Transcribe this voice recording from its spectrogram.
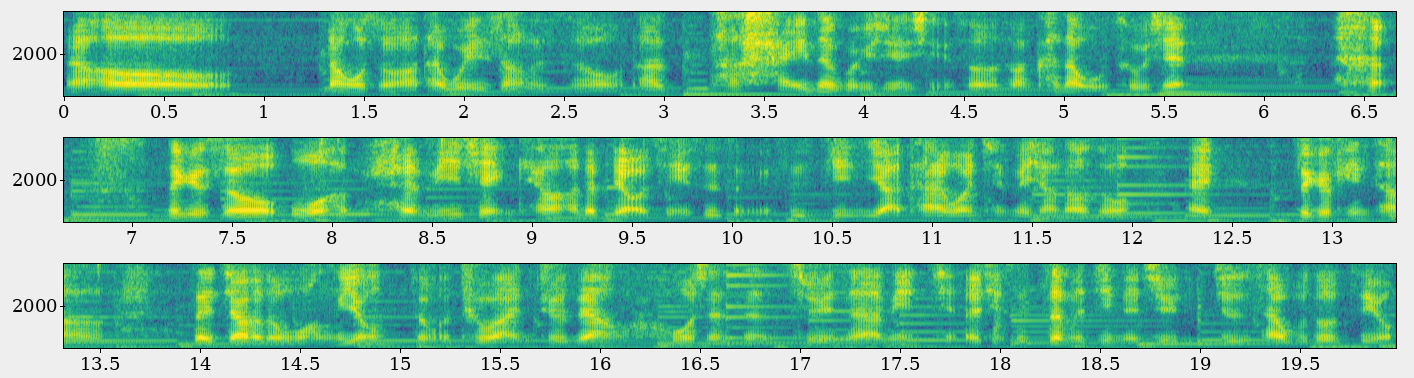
然后当我走到他位置上的时候，他他还在回讯息的时候，他看到我出现。那个时候，我很明显看到他的表情是整个是惊讶，他完全没想到说，哎，这个平常在交流的网友，怎么突然就这样活生生出现在他面前，而且是这么近的距离，就是差不多只有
